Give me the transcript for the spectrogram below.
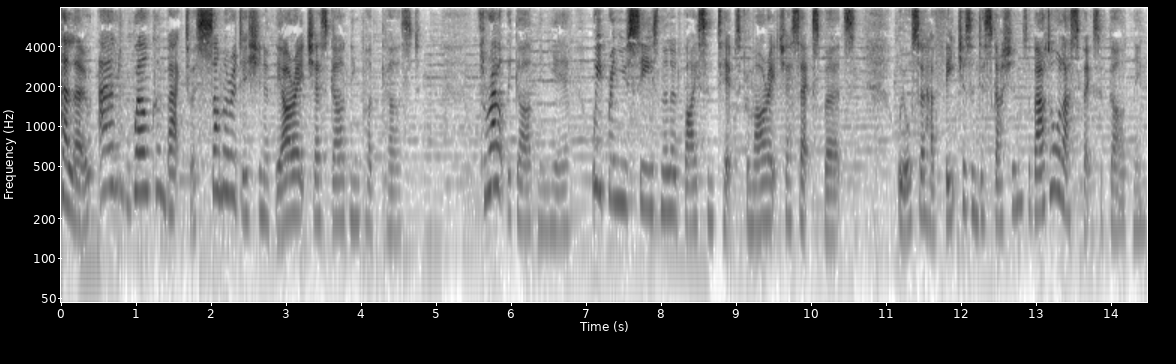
Hello, and welcome back to a summer edition of the RHS Gardening Podcast. Throughout the gardening year, we bring you seasonal advice and tips from RHS experts. We also have features and discussions about all aspects of gardening,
